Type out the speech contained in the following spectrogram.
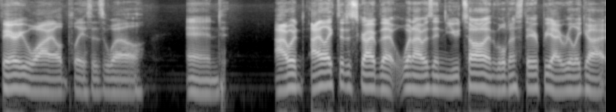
very wild place as well. And I would I like to describe that when I was in Utah in wilderness therapy, I really got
